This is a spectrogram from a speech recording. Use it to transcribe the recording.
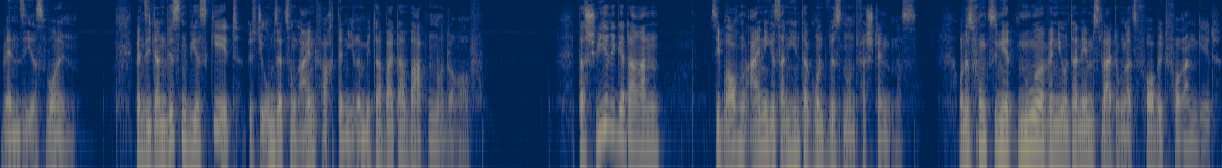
wenn Sie es wollen. Wenn Sie dann wissen, wie es geht, ist die Umsetzung einfach, denn Ihre Mitarbeiter warten nur darauf. Das Schwierige daran, Sie brauchen einiges an Hintergrundwissen und Verständnis. Und es funktioniert nur, wenn die Unternehmensleitung als Vorbild vorangeht.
